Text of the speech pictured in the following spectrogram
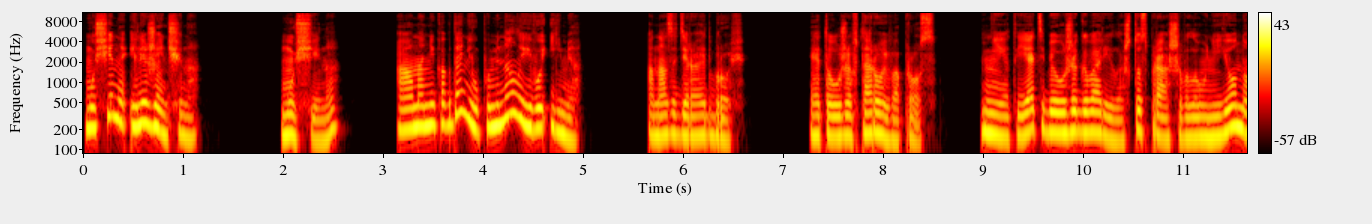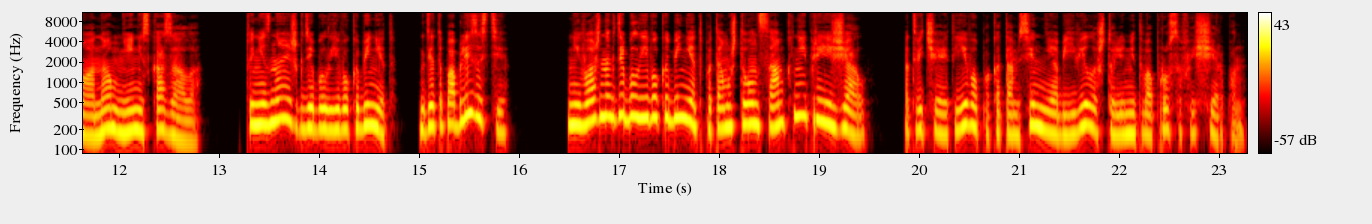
Мужчина или женщина?» «Мужчина». «А она никогда не упоминала его имя?» Она задирает бровь. Это уже второй вопрос. Нет, я тебе уже говорила, что спрашивала у нее, но она мне не сказала. Ты не знаешь, где был его кабинет? Где-то поблизости? Неважно, где был его кабинет, потому что он сам к ней приезжал, отвечает Ева, пока Тамсин не объявила, что лимит вопросов исчерпан.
